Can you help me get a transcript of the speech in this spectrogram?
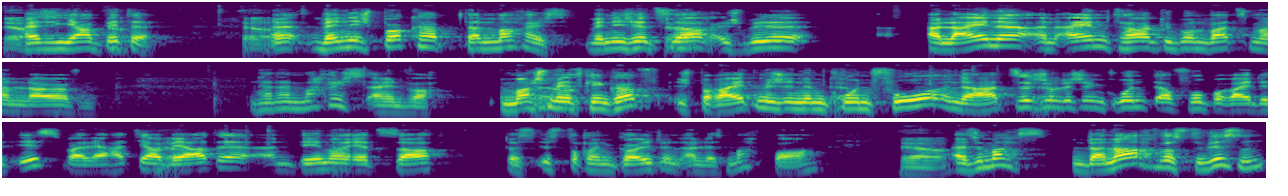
ja. Also ja, bitte. ja. Äh, Wenn ich Bock habe, dann mache ich's. Wenn ich jetzt Ja. sage, ich will alleine an einem Tag über den Watzmann laufen, na dann mache ich es einfach. Dann mache ich Ja. mir jetzt keinen Kopf. Ich bereite mich in einem Grund vor und er hat sicherlich einen Grund, der vorbereitet ist, weil er hat ja, Ja. Werte, an denen er jetzt sagt, das ist doch in Gold und alles machbar. ja. Also mach's. Und danach wirst du wissen,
